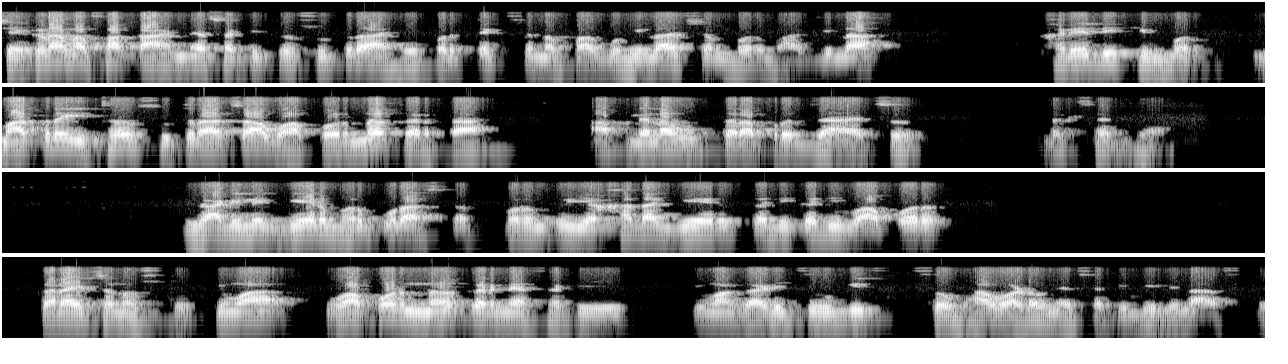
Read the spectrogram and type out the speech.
शेकडा नफा काढण्यासाठीचं सूत्र आहे प्रत्यक्ष नफा गुणिला शंभर भागीला खरेदी किंमत. मात्र इथं सूत्राचा वापर न करता आपल्याला उत्तराप्रत जायचं लक्षात घ्या. गाडीले गेअर भरपूर असतात परंतु एखादा गेअर कधी कधी वापर करायचा नसतो किंवा वापर न करण्यासाठी किंवा गाडीची उगीच शोभा वाढवण्यासाठी दिलेला असतो.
